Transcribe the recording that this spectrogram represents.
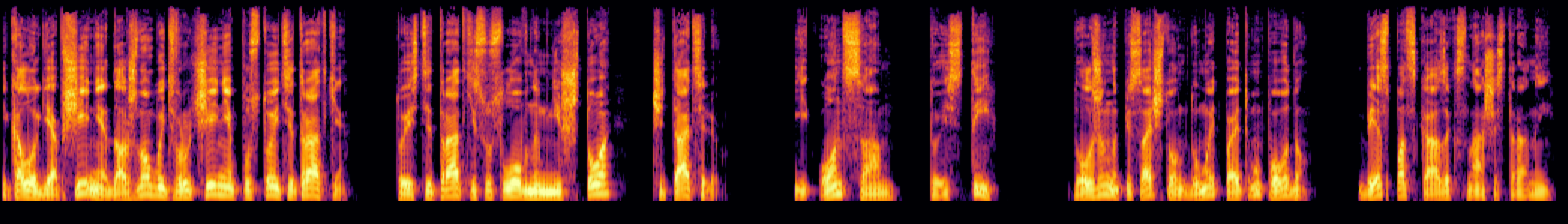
«Экология общения» должно быть вручение пустой тетрадки, то есть тетрадки с условным «ничто» читателю. И он сам, то есть ты, должен написать, что он думает по этому поводу, без подсказок с нашей стороны.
